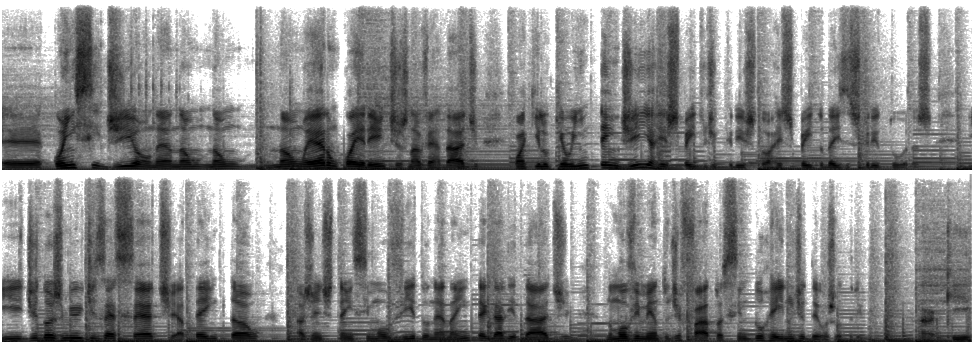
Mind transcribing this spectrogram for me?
é, coincidiam, né? não, não, não eram coerentes, na verdade, com aquilo que eu entendia a respeito de Cristo, a respeito das Escrituras. E de 2017 até então, a gente tem se movido né, na integralidade, no movimento de fato assim do reino de Deus, Rodrigo. Ah, que,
